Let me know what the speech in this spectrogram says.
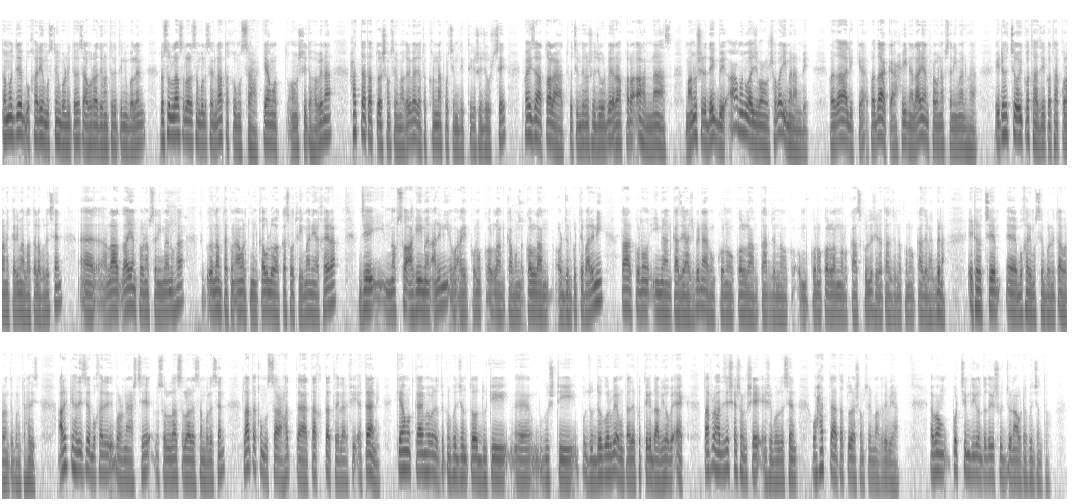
তার মধ্যে বুখারি মুসলিম বর্ণিত হয়েছে আবহাওয়া দিন থেকে তিনি বলেন রসুল্লাহ সাল্লাহাম বলেছেন, লা তাকুমুসাহ কেয়ামত অনুষ্ঠিত হবে না। হাত্তা তাত্তুয়া শামসের মাগরিবা, যতক্ষণ না পশ্চিম দিক থেকে সূর্য উঠছে। ফাইজা তলাত পশ্চিম দিকে সূর্য উঠবে রাফারা আহান নাস মানুষ এটা দেখবে, আমানু আজমানুন সবাই ইমান আনবে। ফদা আলিকা ফদা কা হাইনা ফাউন আফসান ইমান এটা হচ্ছে ওই কথা, যে কথা কোরআন করিম আল্লাহ তালা বলেছেন লায়ান ফাউন আফসান ইমানুহা তাকুন আমার মিন কাউল আকাশত খেরা যে নফস আগে ইমান আনেনি এবং আগে কোনো কল্যাণ কামনা কল্যাণ অর্জন করতে পারেনি তার কোনো ইমান কাজে আসবে না এবং কোনো কল্যাণ তার জন্য কোনো কল্যাণমূলক কাজ করলে সেটা তার জন্য কোনো কাজে লাগবে না। এটা হচ্ছে বুখারি, মুসলিম বর্ণিত আবরণতে বর্ণিত হাদিস। আরেকটি হাদিসে বুখারি বর্ণায় আসছে রসোল্লা সাল্লাহাম বলেছেন লাতাকুমুসা হাত্তা তাক্তা তেলাফি এতানি কেয়ামত কায়েম হবে না যতক্ষণ পর্যন্ত দুটি গোষ্ঠী যুদ্ধ করবে এবং তাদের প্রত্যেকের দাবি হবে এক। তারপর হাদিসের শেষ অংশে এসে বলেছেন ও হাত্তা তাতুরা শামসের মাগরে বিহা এবং পশ্চিম দিগন্ত থেকে সূর্য না ওঠা পর্যন্ত।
